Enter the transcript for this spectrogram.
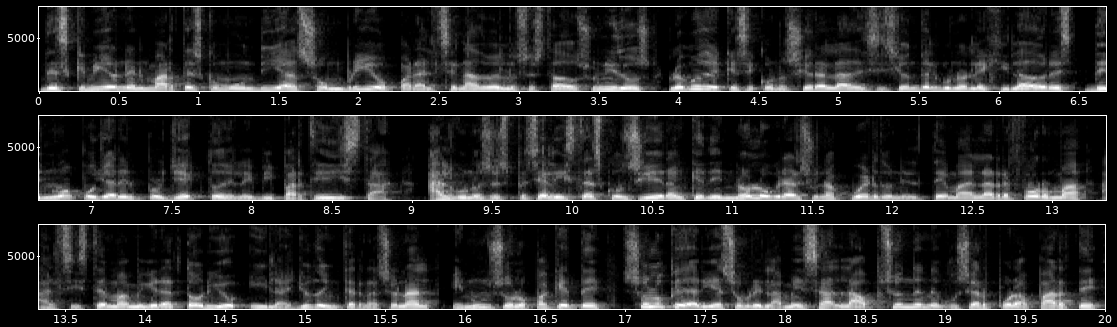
describieron el martes como un día sombrío para el Senado de los Estados Unidos, luego de que se conociera la decisión de algunos legisladores de no apoyar el proyecto de ley bipartidista. Algunos especialistas consideran que de no lograrse un acuerdo en el tema de la reforma al sistema migratorio y la ayuda internacional en un solo paquete, solo quedaría sobre la mesa la opción de negociar por aparte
